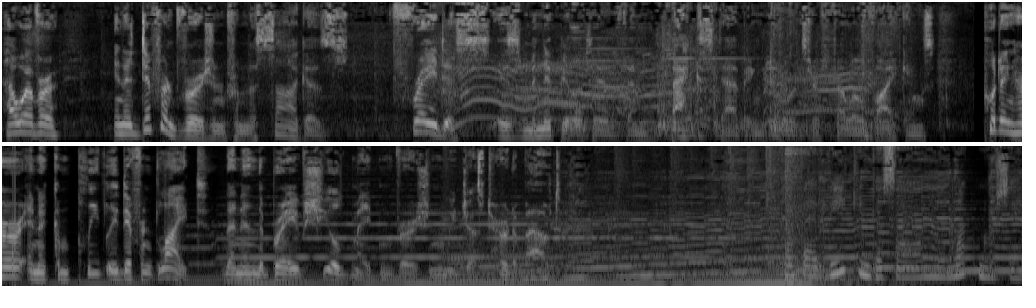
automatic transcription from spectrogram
However, in a different version from the sagas, Freydis is manipulative and backstabbing towards her fellow Vikings, putting her in a completely different light than in the brave Shield Maiden version we just heard about. Þetta Víkingasagan með Magnúsi.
